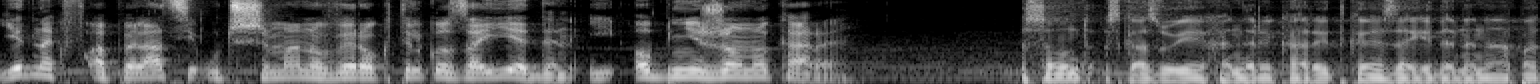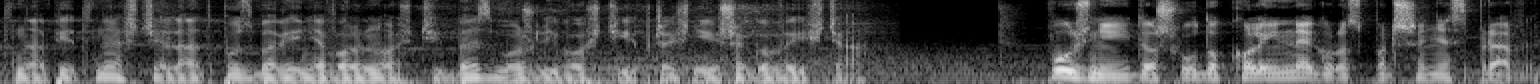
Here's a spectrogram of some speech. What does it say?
Jednak w apelacji utrzymano wyrok tylko za jeden i obniżono karę. Sąd skazuje Henryka Rytkę za jeden napad na 15 lat pozbawienia wolności bez możliwości wcześniejszego wyjścia. Później doszło do kolejnego rozpatrzenia sprawy.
